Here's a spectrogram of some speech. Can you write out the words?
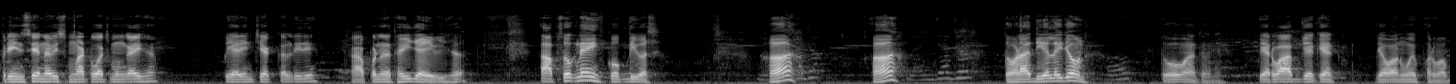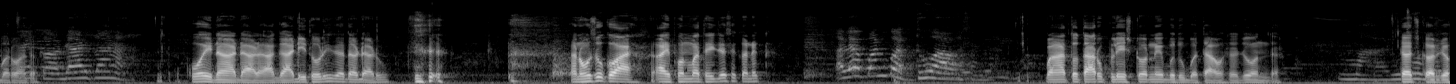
પ્રિન્સે નવી સ્માર્ટ વોચ મંગાવી છે. પહેરીને ચેક કરી લીધી. આપણને થઈ જાય એવી છે. આપશો કે નહીં કોક દિવસ? હા? હા? ધોળા દિયે લઈ જાઉં ને? તો વાંધો નહીં. પહેરવા આપજે ક્યાંક. જવાનું હોય ફરવા બરવા તો. કોઈ ના અડાડે. આ ગાડી થોડી તો અડાડું. અને હું શું કહું આ આઈફોનમાં થઈ જશે કનેક્ટ પણ આ તો તારું પ્લે સ્ટોર ને એ બધું બતાવે છે. જો અંદર. ટચ કરજો.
